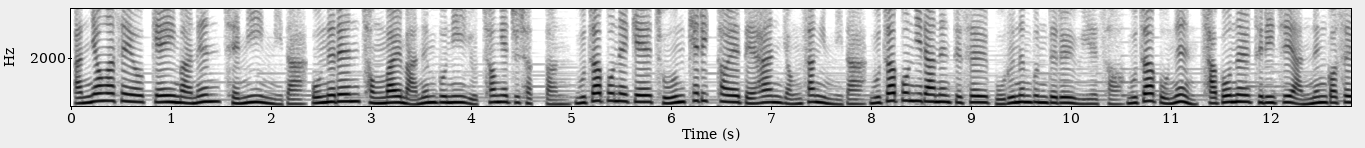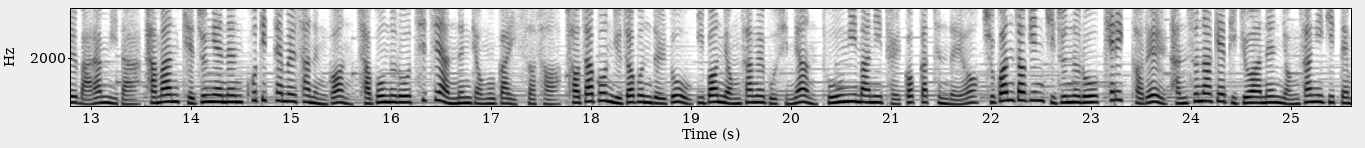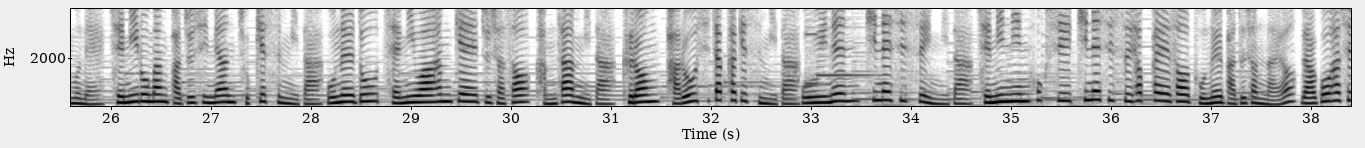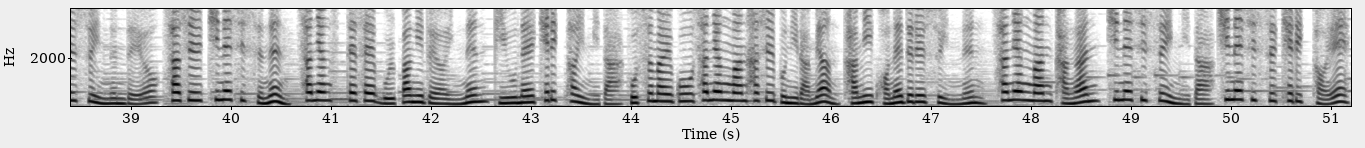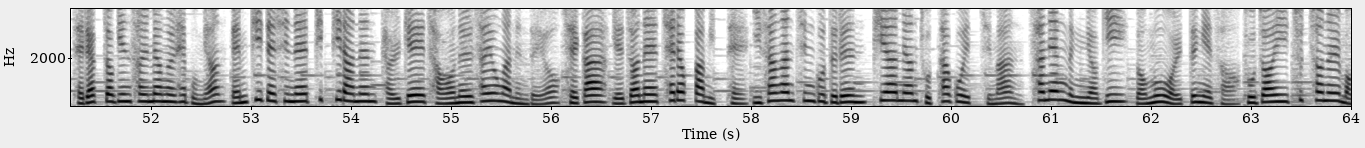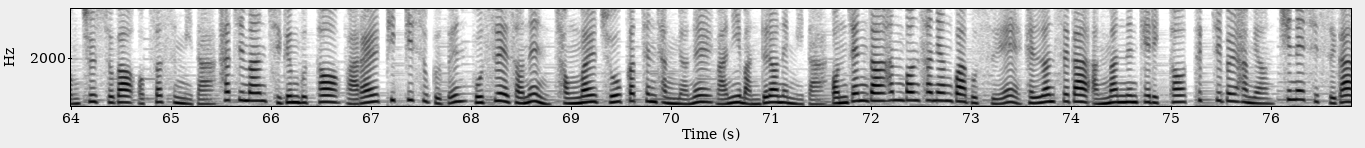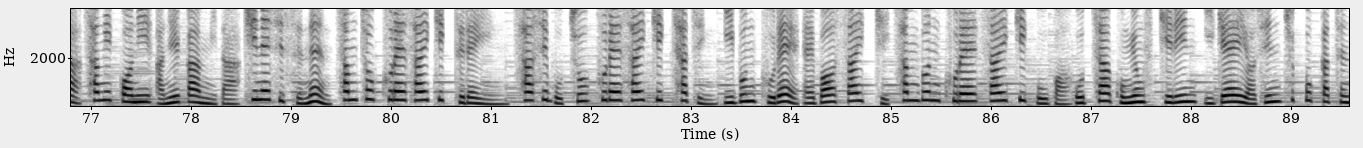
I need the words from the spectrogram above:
안녕하세요 게임하는 재미입니다. 오늘은 정말 많은 분이 요청해주셨던 무자본에게 좋은 캐릭터에 대한 영상입니다. 무자본이라는 뜻을 모르는 분들을 위해서 무자본은 자본을 들이지 않는 것을 말합니다. 다만 개중에는 코디템을 사는 건 자본으로 치지 않는 경우가 있어서 저자본 유저분들도 이번 영상을 보시면 도움이 많이 될 것 같은데요. 주관적인 기준으로 캐릭터를 단순하게 비교하는 영상이기 때문에 재미로만 봐주시면 좋겠습니다. 오늘도 재미와 함께 해주셔서 감사합니다. 그럼 바로 시작하겠습니다. 5위는 키네시스입니다. 재미님 혹시 키네시스 협회에서 돈을 받으셨나요? 라고 하실 수 있는데요. 사실 키네시스는 사냥 스탯에 몰빵이 되어 있는 비운의 캐릭터입니다. 보스 말고 사냥만 하실 분이라면 감히 권해드릴 수 있는 사냥만 강한 키네시스입니다. 키네시스 캐릭터의 대략적인 설명을 해보면 MP 대신에 PP라는 별개의 자원을 사용하는데요. 제가 예전에 체력바 밑에 이상한 친구들은 피하면 좋 다고 했지만 사냥 능력이 너무 월등해서 도저히 추천을 멈출 수가 없었습니다. 하지만 지금부터 말할 PP 수급은 보스에서는 정말 주옥 같은 장면을 많이 만들어냅니다. 언젠가 한번 사냥과 보스의 밸런스가 안 맞는 캐릭터 특집을 하면 키네시스가 상위권이 아닐까 합니다. 키네시스는 3초 쿨의 사이킥 드레인, 45초 쿨의 사이킥 차징, 2분 쿨의 에버 사이킥, 3분 쿨의 사이킥 오버, 5차 공용 스킬인 이계의 여신 축복 같은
